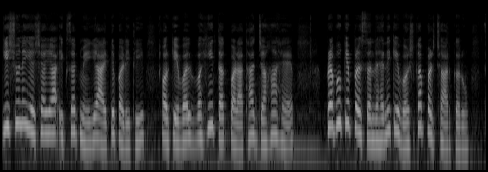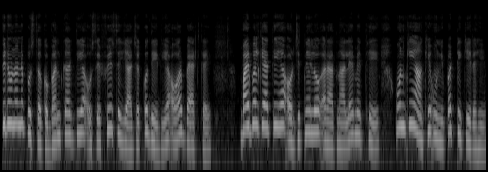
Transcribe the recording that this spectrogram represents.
यीशु ने यशया इकसठ में ये आयतें पढ़ी थी और केवल वहीं तक पढ़ा था जहाँ है, प्रभु के प्रसन्न रहने के वर्ष का प्रचार करूँ। फिर उन्होंने पुस्तक को बंद कर दिया, उसे फिर से याजक को दे दिया और बैठ गए। बाइबल कहती है, और जितने लोग आराधनालय में थे, उनकी आँखें उन्हीं पर टिकी रही।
